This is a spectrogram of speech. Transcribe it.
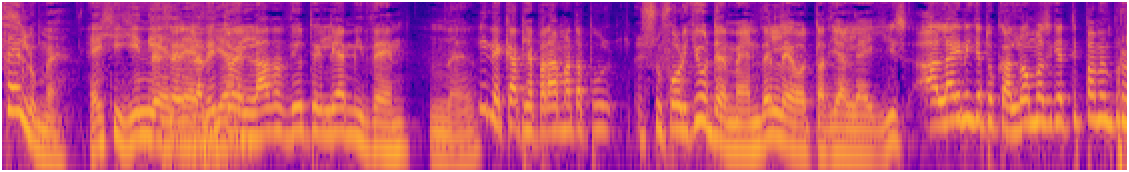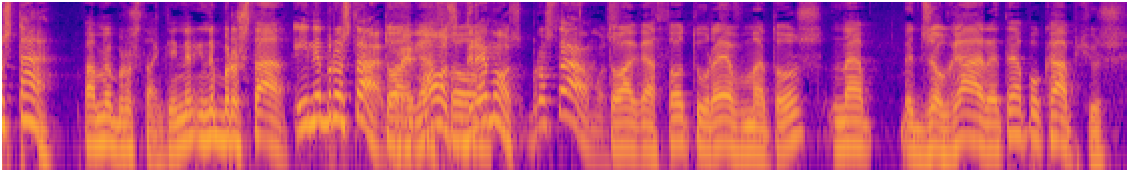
Θέλουμε. Έχει γίνει Δεν θε- ενέργεια. δηλαδή το Ελλάδα 2.0 Ναι. είναι κάποια πράγματα που σου φοριούνται μεν, δεν λέω ότι τα διαλέγεις, αλλά είναι για το καλό μας γιατί πάμε μπροστά. Πάμε μπροστά. Και είναι, είναι μπροστά Είναι μπροστά. Το Γκρεμός, αγαθό- γκρεμός. Μπροστά όμως. το αγαθό του ρεύματος να τζογάρεται από κάποιους.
